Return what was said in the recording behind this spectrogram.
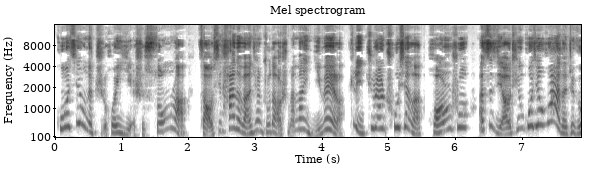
郭靖的指挥也是松了，早期他的完全主导是慢慢移位了。这里居然出现了黄蓉说啊自己要听郭靖话的这个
